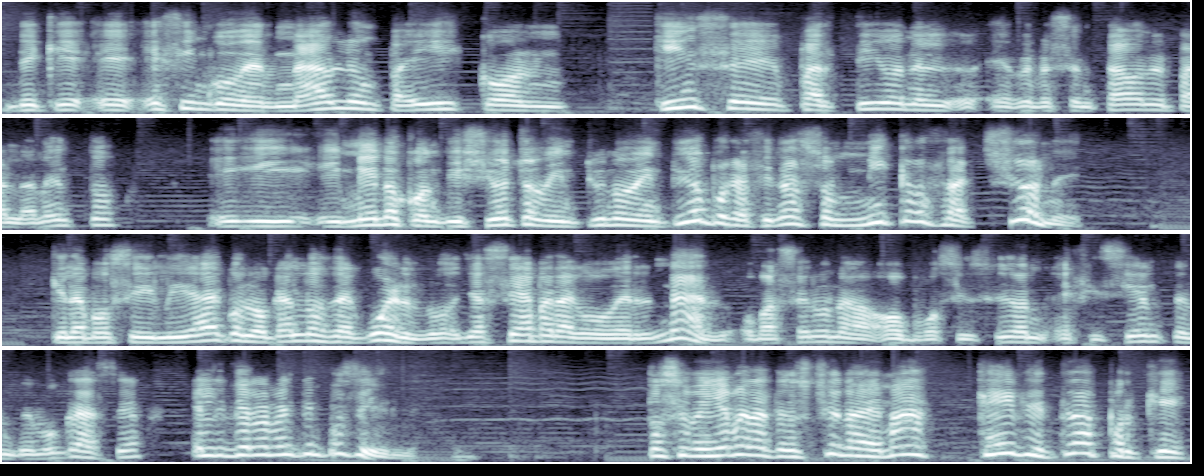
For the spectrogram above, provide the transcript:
de que eh, es ingobernable un país con 15 partidos eh, representados en el Parlamento y, y menos con 18, 21, 22? Porque al final son microfracciones que la posibilidad de colocarlos de acuerdo, ya sea para gobernar o para hacer una oposición eficiente en democracia, es literalmente imposible. Entonces me llama la atención además, ¿qué hay detrás? Porque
